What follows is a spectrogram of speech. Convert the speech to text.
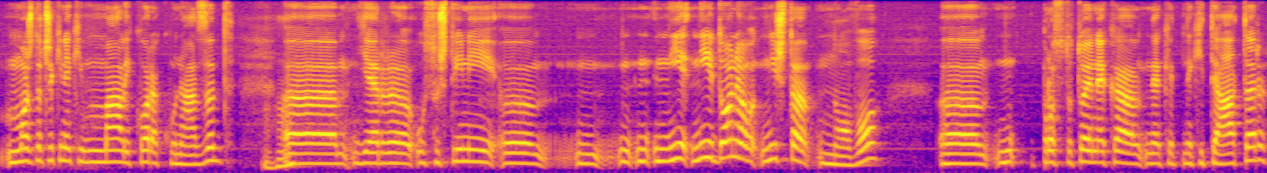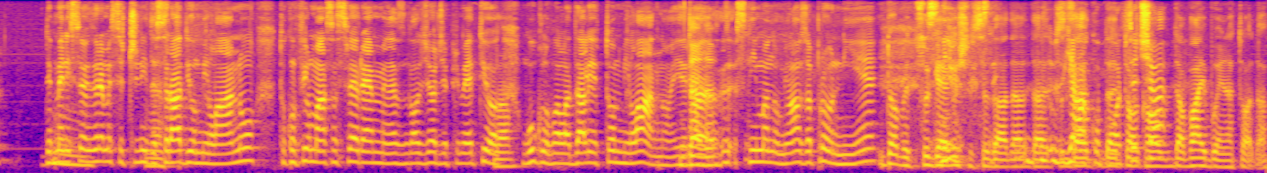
možda čak i neki mali korak unazad, Uh -huh. uh, jer u suštini uh, nije, nije doneo ništa novo, uh, prosto to je neka, neke, neki teatar gde meni sve mm. vreme se čini da se radi o Milanu. Tokom filma ja sam sve vreme, ne znam da li Đorđe primetio, da. googlovala da li je to Milano, jer da, ja da. snimano u Milanu zapravo nije. Dobro, sugeriše se da, da, da, jako da, da, to kao, da vajbuje na to, da.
